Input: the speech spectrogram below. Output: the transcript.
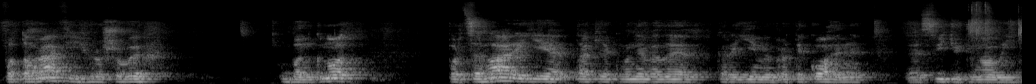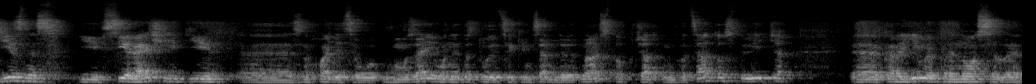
фотографій, грошових банкнот, портсигари є, так як вони вели караїми, брати Когени, е, свій тютюновий бізнес. І всі речі, які е, знаходяться в музеї, вони датуються кінцем 19-го, початком 20-го століття. Е, Караїми приносили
